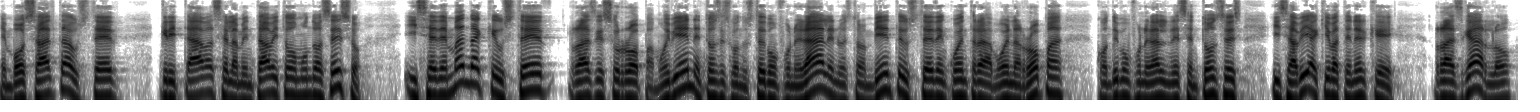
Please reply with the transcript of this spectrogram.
en voz alta, usted gritaba, se lamentaba y todo el mundo hace eso. Y se demanda que usted rasgue su ropa. Muy bien, entonces cuando usted va a un funeral en nuestro ambiente, usted encuentra buena ropa. Cuando iba a un funeral en ese entonces y sabía que iba a tener que rasgarlo,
